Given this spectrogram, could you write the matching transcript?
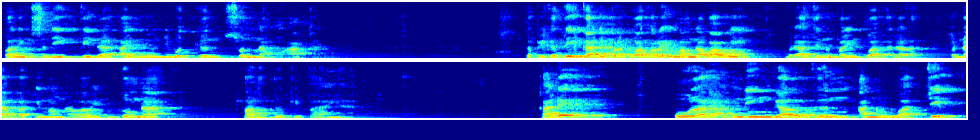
paling sedikit tidak ayat menyebutkan sunnah muakkad. Tapi ketika diperkuat oleh Imam Nawawi berarti yang paling kuat adalah pendapat Imam Nawawi hukumna fardu kifayah. Kadek ulah ninggalkan anu wajib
